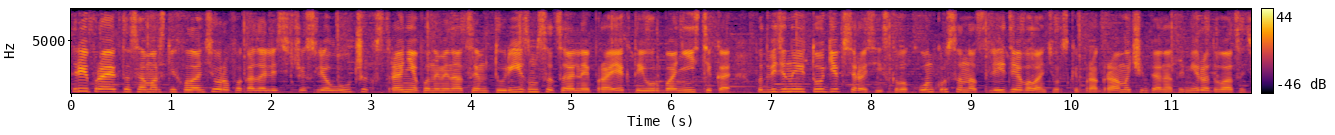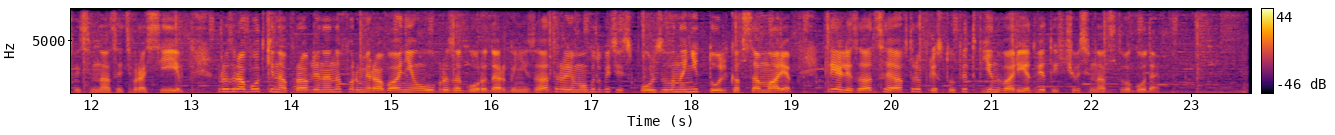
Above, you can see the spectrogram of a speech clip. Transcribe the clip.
Три проекта самарских волонтеров оказались в числе лучших в стране по номинациям «Туризм», «Социальные проекты» и «Урбанистика». Подведены итоги всероссийского конкурса «Наследие волонтерской программы Чемпионата мира-2018 в России». Разработки направлены на формирование образа города-организатора и могут быть использованы не только в Самаре. К реализации авторы приступят в январе 2018 года.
